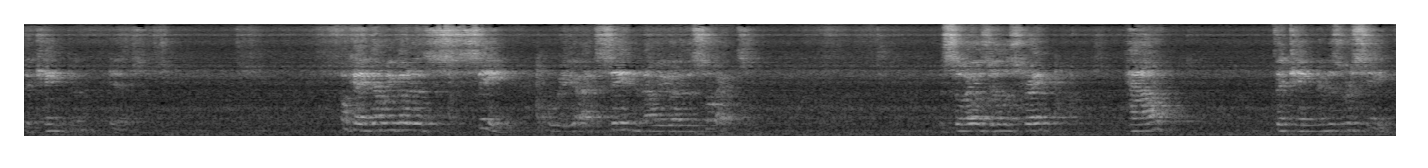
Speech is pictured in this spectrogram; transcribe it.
the kingdom is. Okay, then we go to the seed. We got seed, and then we go to the soils. The soils illustrate how the kingdom is received.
